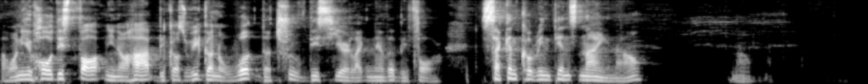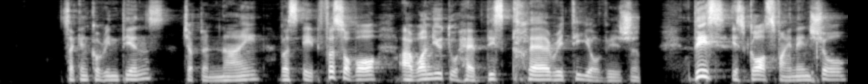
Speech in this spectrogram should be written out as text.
I want you to hold this thought in your heart because we're going to work the truth this year like never before. Second Corinthians 9 now. Now. Second Corinthians chapter 9, verse 8. First of all, I want you to have this clarity of vision. This is God's financial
